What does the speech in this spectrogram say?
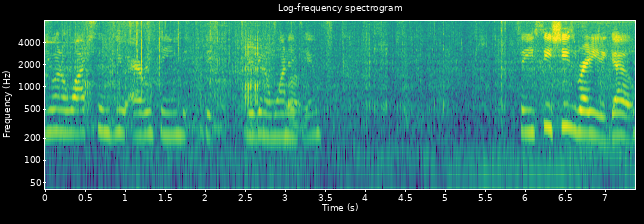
you want to watch them do everything that, that you're going to want to do. So you see she's ready to go.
